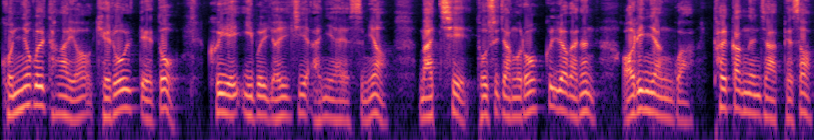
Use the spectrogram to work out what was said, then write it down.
곤욕을 당하여 괴로울 때도 그의 입을 열지 아니하였으며 마치 도수장으로 끌려가는 어린 양과 털 깎는 자 앞에서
